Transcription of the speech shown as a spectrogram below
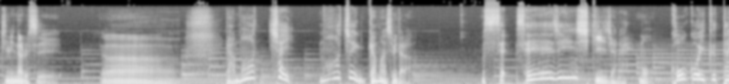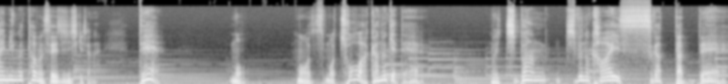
気になるし、うーん。だからもうちょい、もうちょい我慢してみたら。せ成人式じゃないもう、高校行くタイミング多分成人式じゃない。で、もう、もう、もう超垢抜けて、もう一番自分の可愛い姿で、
